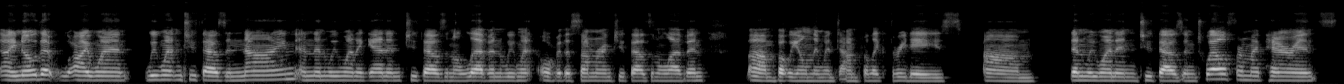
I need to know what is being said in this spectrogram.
I know that I went, we went in 2009 and then we went again in 2011. We went over the summer in 2011 um, but we only went down for like three days. Um, then we went in 2012 for my parents.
